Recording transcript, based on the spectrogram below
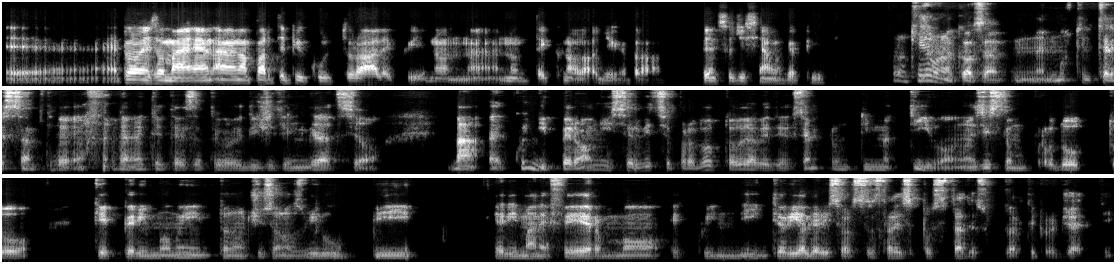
Eh, però insomma è una, parte più culturale qui, non, non tecnologica, però penso ci siamo capiti. Volevo chiedere una cosa, mm, molto interessante, veramente interessante quello che dici, ti ringrazio. Ma eh, quindi per ogni servizio prodotto voi avete sempre un team attivo, non esiste un prodotto che per il momento non ci sono sviluppi e rimane fermo e quindi in teoria le risorse sono state spostate su altri progetti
